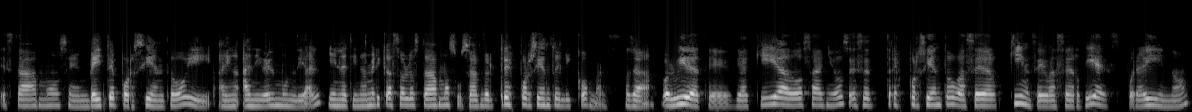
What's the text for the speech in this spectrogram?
estábamos en 20% y a, a nivel mundial y en Latinoamérica solo estábamos usando el 3% del e-commerce. O sea, olvídate, de aquí a dos años ese 3% va a ser 15, va a ser 10, por ahí, ¿no?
